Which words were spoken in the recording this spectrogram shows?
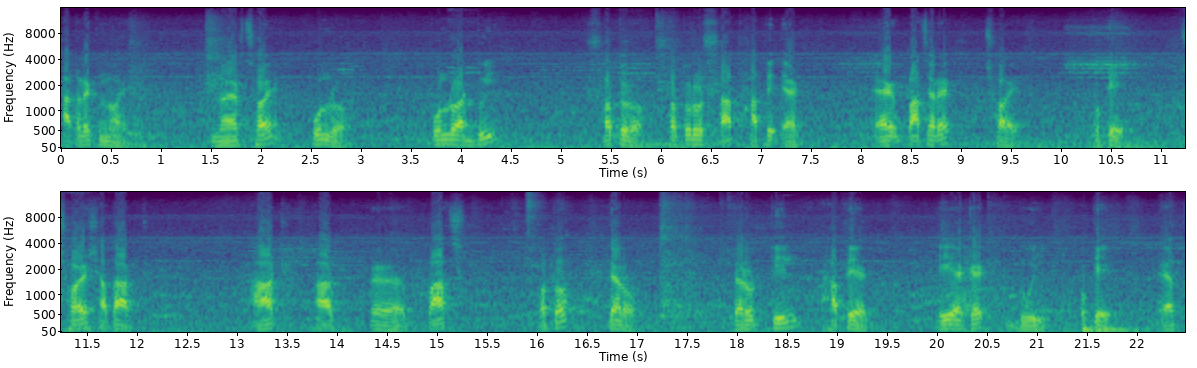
আট আর এক, নয়। নয় আর ছয়, পনেরো। পনেরো আর দুই, সতেরো। সতেরো, সাত, হাতে এক। এক, পাঁচ আর এক, ছয়। ওকে, ছয়, সাত, আট। আট আর পাঁচ, কত? তেরো। তেরো, তিন, হাতে এক। এই এক এক, দুই। ওকে, এত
